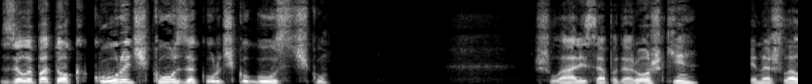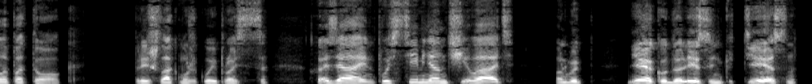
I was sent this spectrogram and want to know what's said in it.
За лопоток курочку, за курочку гусочку. Шла лиса по дорожке и нашла лопоток. Пришла к мужику и просится. — Хозяин, пусти меня ночевать. Он говорит, — некуда, лисонька, тесно.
